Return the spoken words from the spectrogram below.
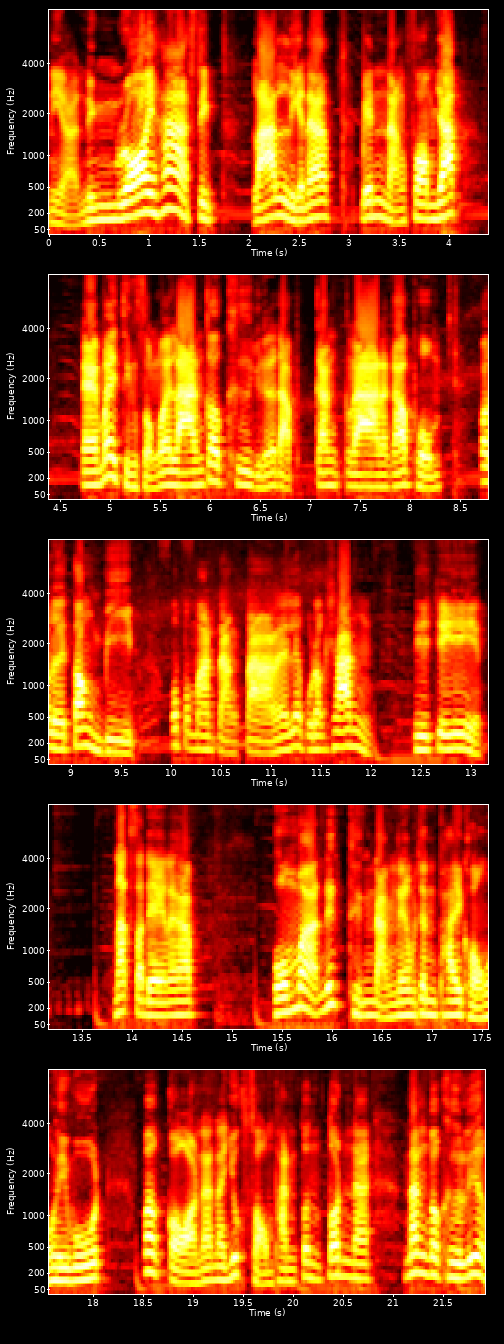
เนี่ย 150 ล้านเหรียญนะ เป็นหนังฟอร์มยักษ์แต่ไม่ถึง 200 ล้านก็คืออยู่ในระดับกลางๆนะครับผมก็เลยต้องบีบงบประมาณต่างๆ ในเรื่องโปรดักชัน CG นักแสดงนะครับ ผมอะนึกถึงหนังแนวประจนภัยของฮอลลีวูดเมื่อก่อนนะในยุค 2000 ต้นๆนะ นั่นก็คือเรื่อง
